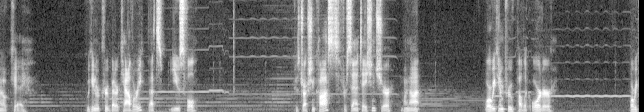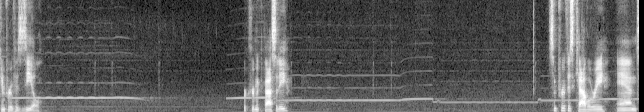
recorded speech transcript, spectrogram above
Okay. We can recruit better cavalry. That's useful. Construction costs for sanitation, sure. Why not? Or we can improve public order. Or we can improve his zeal. Recruitment capacity. Let's improve his cavalry and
